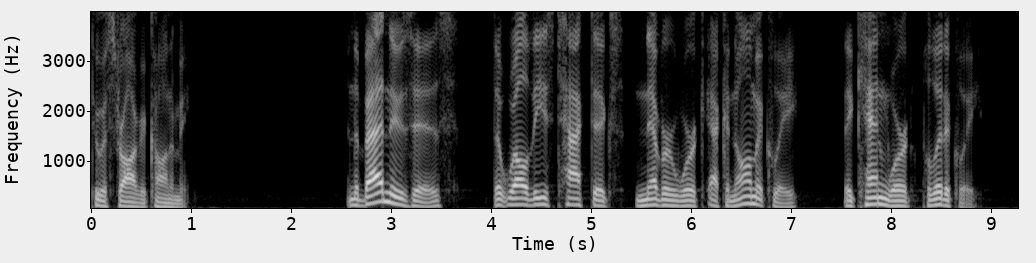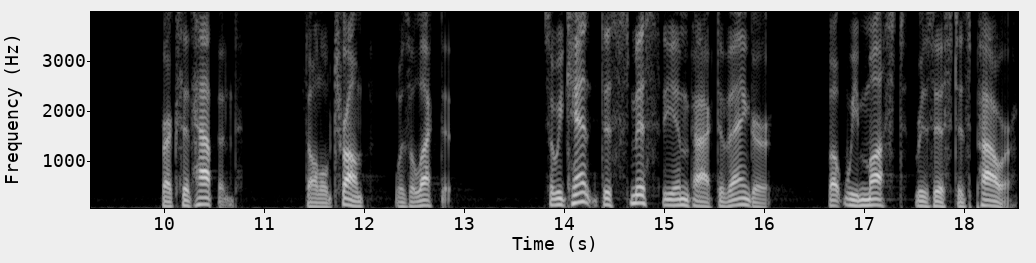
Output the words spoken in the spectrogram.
to a strong economy. And the bad news is that while these tactics never work economically, they can work politically. Brexit happened. Donald Trump was elected. So we can't dismiss the impact of anger, but we must resist its power.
